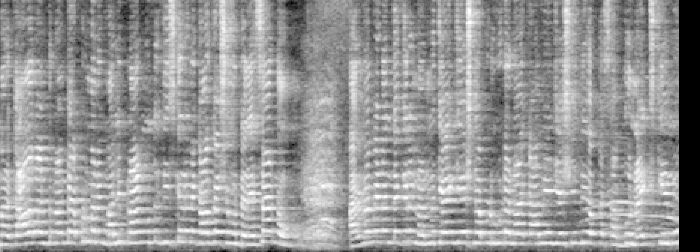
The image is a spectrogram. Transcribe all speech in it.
మనకు కావాలంటున్నా అంటే అప్పుడు మనకి మళ్ళీ ప్లాన్ ముందుకు తీసుకెళ్ళడానికి అవకాశం ఉంటుంది. ఎస్ సార్ నువ్వు అరుణ మేడం దగ్గర నన్ను జాయిన్ చేసినప్పుడు కూడా నాకు ఆమె ఏం చేసింది ఒక సబ్బు నైట్ స్కీము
